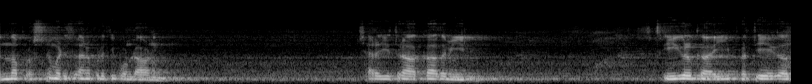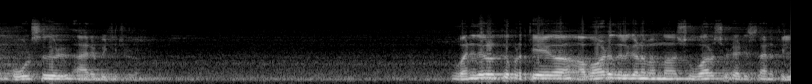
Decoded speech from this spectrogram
എന്ന പ്രശ്നം അടിസ്ഥാനപ്പെടുത്തിക്കൊണ്ടാണ് ചലച്ചിത്ര അക്കാദമിയിൽ സ്ത്രീകൾക്കായി പ്രത്യേക കോഴ്സുകൾ ആരംഭിച്ചിട്ടുള്ളത്. വനിതകൾക്ക് പ്രത്യേക അവാർഡ് നൽകണമെന്ന ശുപാർശയുടെ അടിസ്ഥാനത്തിൽ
